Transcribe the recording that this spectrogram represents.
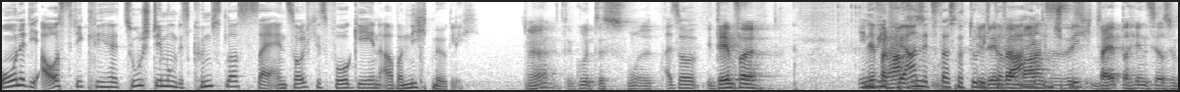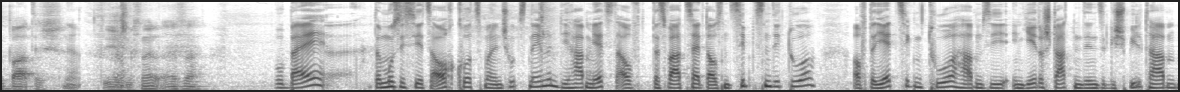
Ohne die ausdrückliche Zustimmung des Künstlers sei ein solches Vorgehen aber nicht möglich. Ja, gut, das, Also in dem Fall In dem Fall haben inwiefern jetzt das In natürlich dem der Fall Wahrheit machen sie sich weiterhin sehr sympathisch, Ja. die Jungs. Ne? Also, Wobei, da muss ich sie jetzt auch kurz mal in Schutz nehmen. Die haben jetzt auf, das war 2017 die Tour, auf der jetzigen Tour haben sie in jeder Stadt, in der sie gespielt haben,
